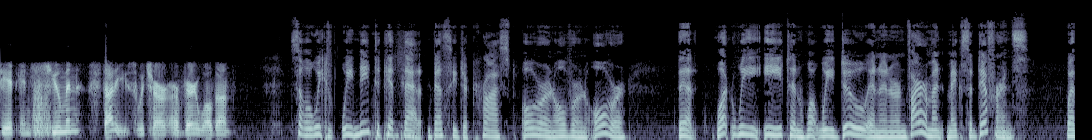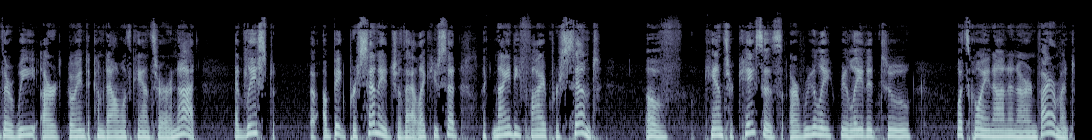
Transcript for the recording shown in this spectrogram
see it in human studies, which are, are very well done. So we we need to get that message across over and over and over that what we eat and what we do in our environment makes a difference, whether we are going to come down with cancer or not. At least a big percentage of that, like you said, like ninety five percent of cancer cases are really related to what's going on in our environment.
